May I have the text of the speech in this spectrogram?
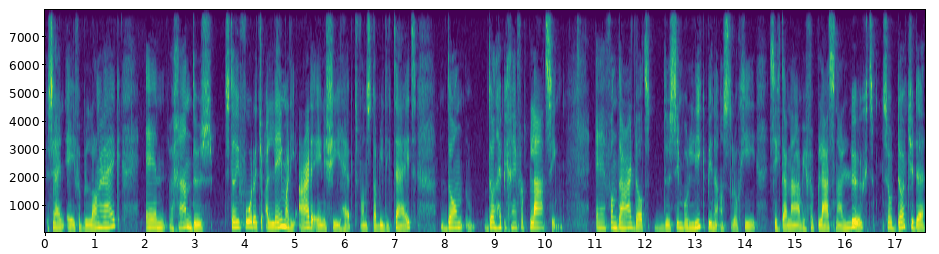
zijn even belangrijk. En we gaan dus, stel je voor dat je alleen maar die aarde-energie hebt van stabiliteit, dan, dan heb je geen verplaatsing. En vandaar dat de symboliek binnen astrologie zich daarna weer verplaatst naar lucht, zodat je de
